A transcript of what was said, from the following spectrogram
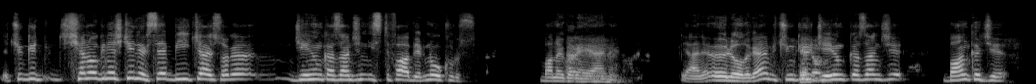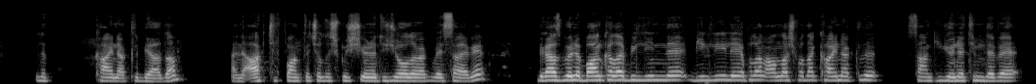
Ya Çünkü Şenol Güneş gelirse bir iki ay sonra Ceyhun Kazancı'nın istifa haberini okuruz. Bana göre Aynen yani. Yani öyle olur yani. Çünkü Şenol- Ceyhun Kazancı bankacılık kaynaklı bir adam. Hani aktif bankta çalışmış yönetici olarak vesaire. Biraz böyle bankalar birliğinde birliğiyle yapılan anlaşmadan kaynaklı sanki yönetimde ve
